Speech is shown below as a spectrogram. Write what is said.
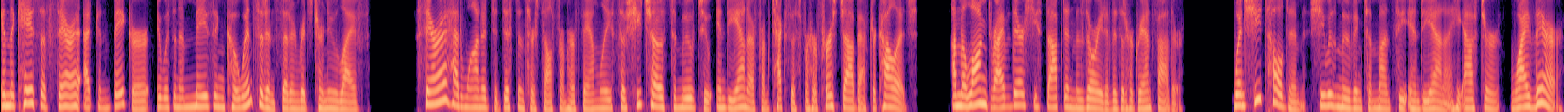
In the case of Sarah Etkin Baker, it was an amazing coincidence that enriched her new life. Sarah had wanted to distance herself from her family, so she chose to move to Indiana from Texas for her first job after college. On the long drive there, she stopped in Missouri to visit her grandfather. When she told him she was moving to Muncie, Indiana, he asked her, Why there?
